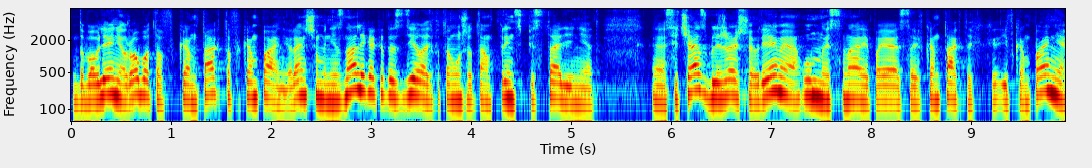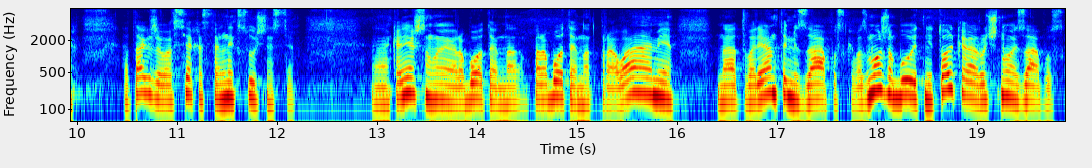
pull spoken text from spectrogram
добавлению роботов, контактов в компании. Раньше мы не знали, как это сделать, потому что там, в принципе, стадий нет. Сейчас, в ближайшее время, умные сценарии появятся и в контактах, и в компаниях, а также во всех остальных сущностях. Э, конечно, мы работаем, над, поработаем над правами, над вариантами запуска. Возможно, будет не только ручной запуск,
